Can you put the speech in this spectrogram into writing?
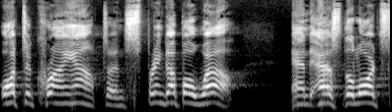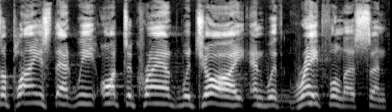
ought to cry out and spring up a well. And as the Lord supplies that, we ought to cry out with joy and with gratefulness. And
